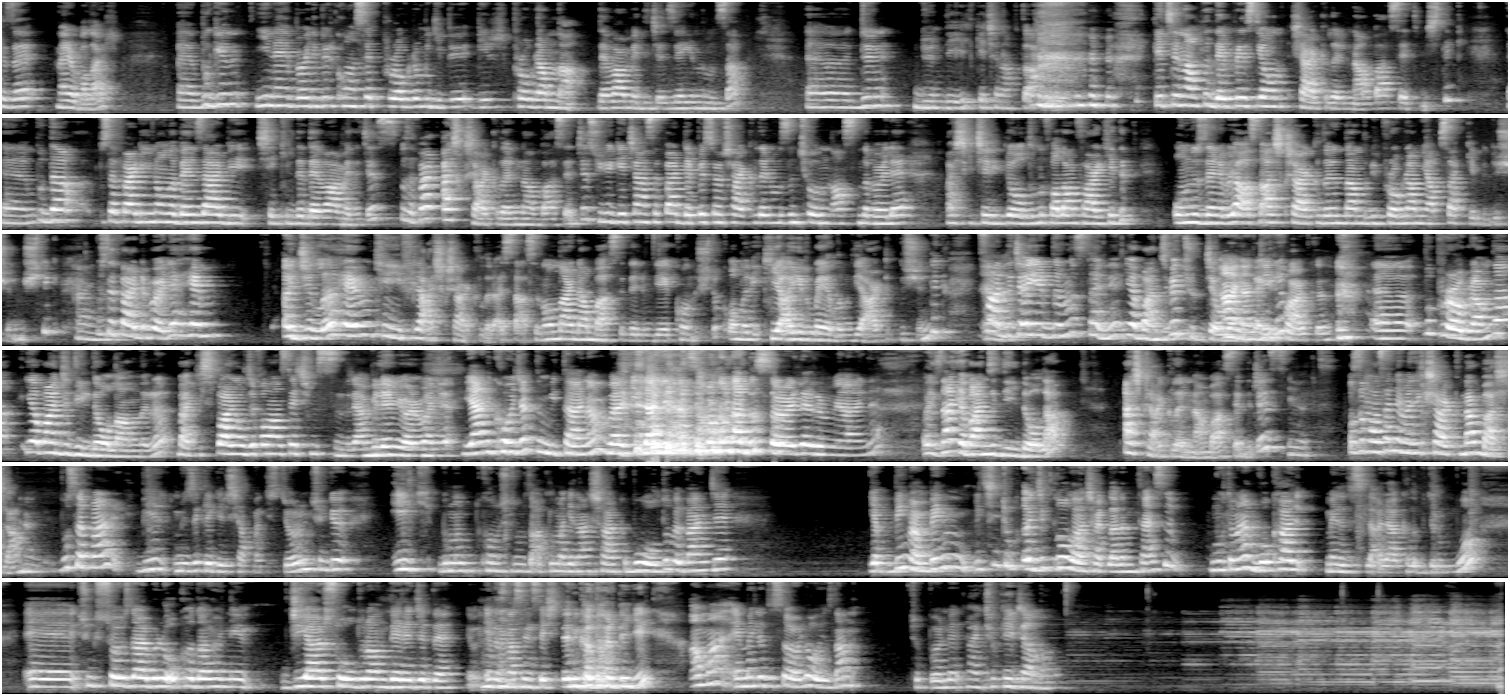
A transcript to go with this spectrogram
Herkese merhabalar. Ee, bugün yine böyle bir konsept programı gibi bir programla devam edeceğiz yayınımıza. Ee, dün, dün değil, geçen hafta. geçen hafta depresyon şarkılarından bahsetmiştik. Ee, bu da bu sefer de yine ona benzer bir şekilde devam edeceğiz. Bu sefer aşk şarkılarından bahsedeceğiz. Çünkü geçen sefer depresyon şarkılarımızın çoğunun aslında böyle aşk içerikli olduğunu falan fark edip onun üzerine böyle aslında aşk şarkılarından da bir program yapsak gibi düşünmüştük. Aynen. Bu sefer de böyle hem acılı hem keyifli aşk şarkıları esasen onlardan bahsedelim diye konuştuk. Onları ikiye ayırmayalım diye artık düşündük. Sadece ayırdığımız hani yabancı ve Türkçe olarak Aynen dil farkı. ee, bu programda yabancı dilde olanları belki İspanyolca falan seçmişsindir yani bilemiyorum hani. Yani koyacaktım bir tane ama belki ilerleyen zamanlarda söylerim yani. O yüzden yabancı dilde olan aşk şarkılarından bahsedeceğiz. Evet. O zaman sen hemen ilk şarkından başla. Bu sefer bir müzikle giriş yapmak istiyorum. Çünkü ilk bunu konuştuğumuzda aklıma gelen şarkı bu oldu ve bence ya bilmiyorum benim için çok acıklı olan şarkılardan bir tanesi muhtemelen vokal melodisiyle alakalı bir durum bu. Ee, çünkü sözler böyle o kadar hani ciğer solduran derecede en azından senin seçtiklerin kadar değil. Ama e, melodisi öyle o yüzden çok böyle Ay çok heyecanlandım.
